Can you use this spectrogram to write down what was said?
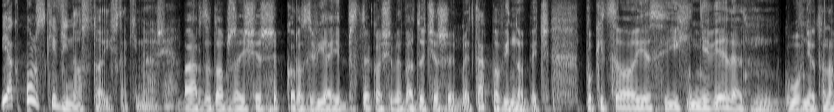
Jak polskie wino stoi w takim razie? Bardzo dobrze i się szybko rozwija i z tego się my bardzo cieszymy. Tak powinno być. Póki co jest ich niewiele, głównie to na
